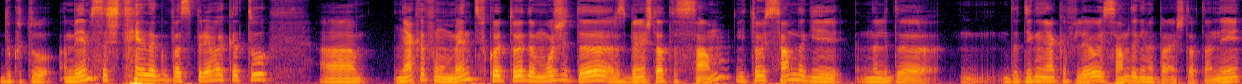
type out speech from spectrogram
Докато, ами им се ще да го възприема като а, някакъв момент, в който той да може да разбере нещата сам и той сам да ги, нали, да, да дигне някакъв лево и сам да ги направи нещата, а не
